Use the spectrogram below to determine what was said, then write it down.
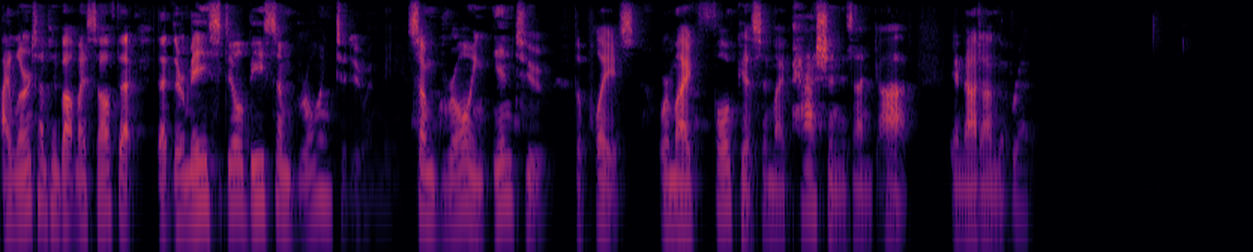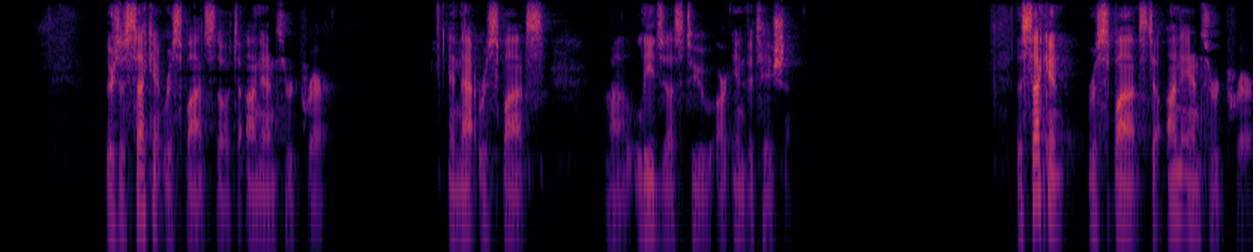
I learn something about myself that, that there may still be some growing to do in me, some growing into the place where my focus and my passion is on God and not on the bread. There's a second response, though, to unanswered prayer. And that response uh, leads us to our invitation. The second response to unanswered prayer,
